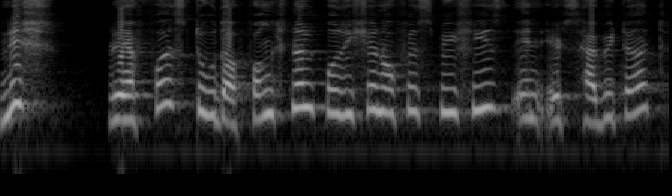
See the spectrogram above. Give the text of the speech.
Niche refers to the functional position of a species in its habitat.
